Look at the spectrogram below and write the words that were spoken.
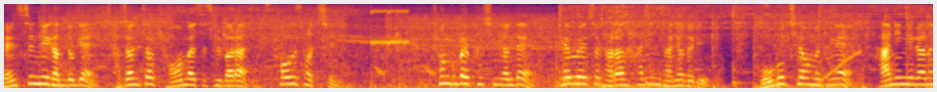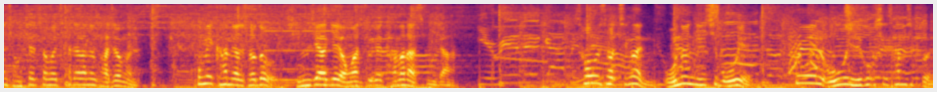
벤슨리 감독의 자전적 경험에서 출발한 서울 서친. 1980년대 해외에서 자란 한인 자녀들이 모국 체험을 통해 한인이라는 정체성을 찾아가는 과정을 코믹하면서도 진지하게 영화 속에 담아놨습니다. 서울 서칭은 오는 25일 토요일 오후 7시 30분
